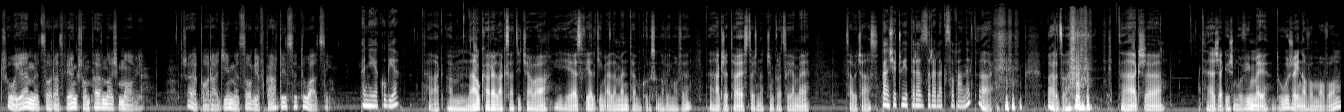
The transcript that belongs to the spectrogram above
czujemy coraz większą pewność w mowie, że poradzimy sobie w każdej sytuacji. Panie Jakubie? Tak, um, nauka relaksacji ciała jest wielkim elementem kursu nowej mowy. Także to jest coś, nad czym pracujemy cały czas. Pan się czuje teraz zrelaksowany? Tak, bardzo. Także też jak już mówimy dłużej nową mową,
